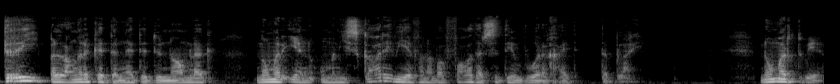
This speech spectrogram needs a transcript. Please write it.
drie belangrike dinge te doen, naamlik nommer 1 om in die skaduwee van 'n Vader se teenwoordigheid te bly. Nommer 2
